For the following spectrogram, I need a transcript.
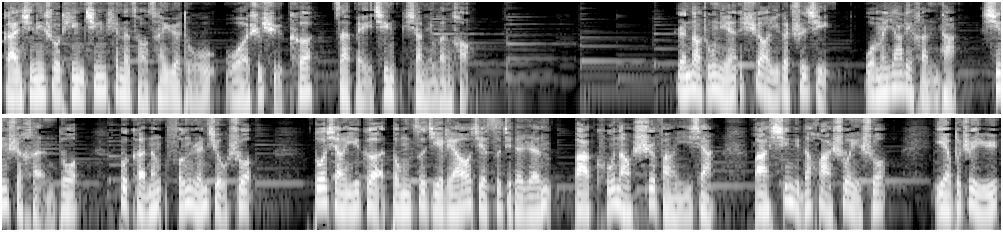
感谢您收听今天的早餐阅读，我是许科，在北京向您问好。人到中年需要一个知己，我们压力很大，心事很多，不可能逢人就说，多想一个懂自己、了解自己的人，把苦恼释放一下，把心里的话说一说，也不至于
